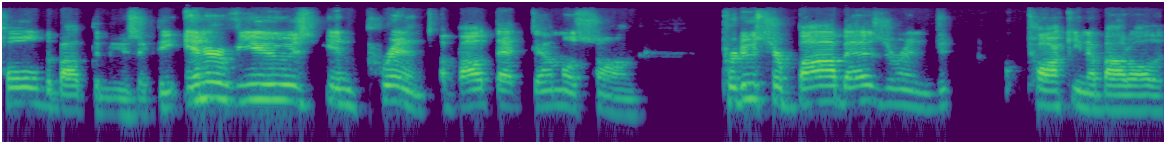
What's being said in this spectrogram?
told about the music, the interviews in print about that demo song, producer Bob Ezrin talking about all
